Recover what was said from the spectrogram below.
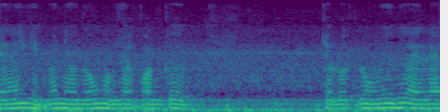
ดงให้เห็นว่าแนวโน้มของประชากรเกิด จะลดลงเรื่อยๆ และ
